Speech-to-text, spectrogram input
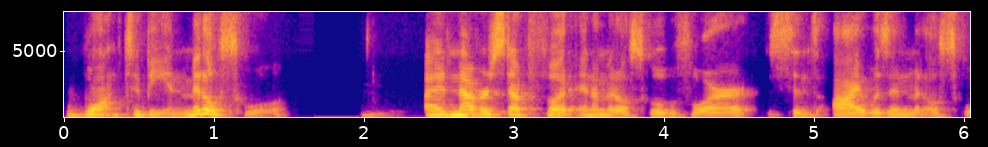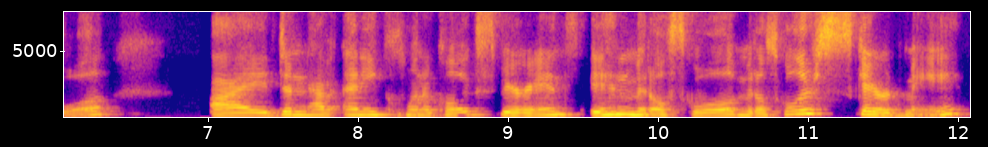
want to be in middle school. I had never stepped foot in a middle school before since I was in middle school. I didn't have any clinical experience in middle school. Middle schoolers scared me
